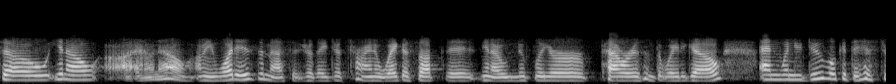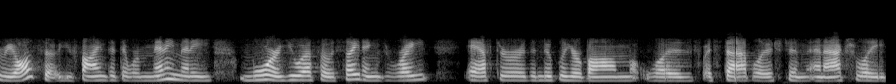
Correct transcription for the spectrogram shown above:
so you know, I don't know. I mean, what is the message? Are they just trying to wake us up that you know nuclear power isn't the way to go? And when you do look at the history, also you find that there were many, many more UFO sightings right after the nuclear bomb was established and, and actually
